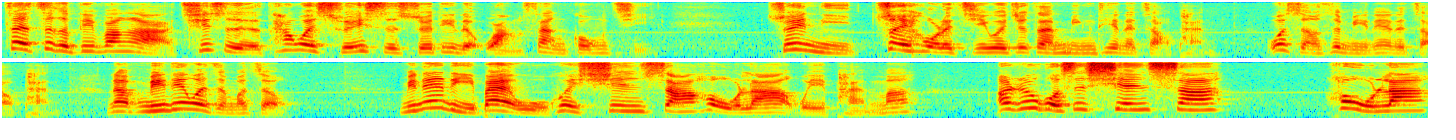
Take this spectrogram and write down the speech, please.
在这个地方啊，其实它会随时随地的往上攻击，所以你最后的机会就在明天的早盘。为什么是明天的早盘？那明天会怎么走？明天礼拜五会先杀后拉尾盘吗？啊，如果是先杀后拉，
